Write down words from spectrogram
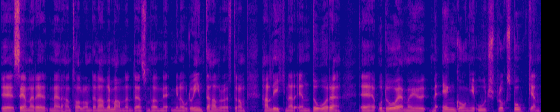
eh, senare när han talar om den andra mannen, den som hör mina ord och inte handlar efter dem, han liknar en dåre. Eh, och då är man ju med en gång i Ordspråksboken.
